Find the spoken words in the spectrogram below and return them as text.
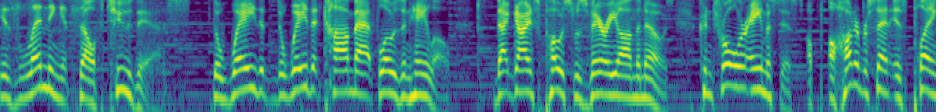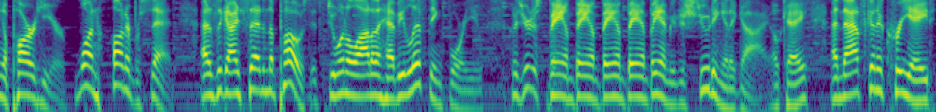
is lending itself to this. The way that the way that combat flows in Halo. That guy's post was very on the nose. Controller aim assist, a- 100% is playing a part here. 100%. As the guy said in the post, it's doing a lot of the heavy lifting for you because you're just bam, bam, bam, bam, bam. You're just shooting at a guy, okay? And that's going to create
